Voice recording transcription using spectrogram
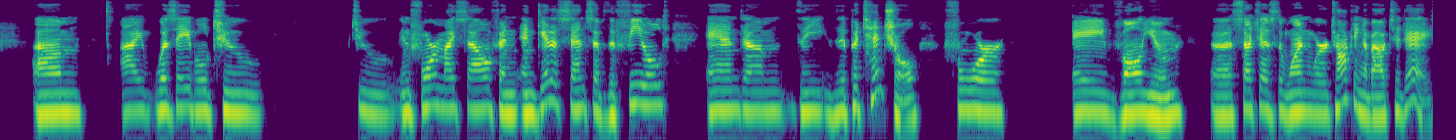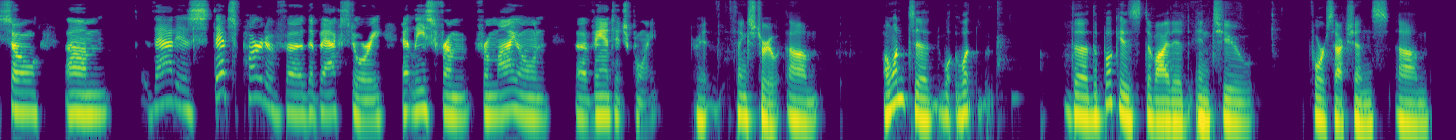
um, I was able to to inform myself and and get a sense of the field and um, the the potential for a volume uh, such as the one we're talking about today. So um, that is that's part of uh, the backstory, at least from from my own uh, vantage point. Great, thanks, Drew. Um, I wanted to what, what the the book is divided into four sections. Um,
